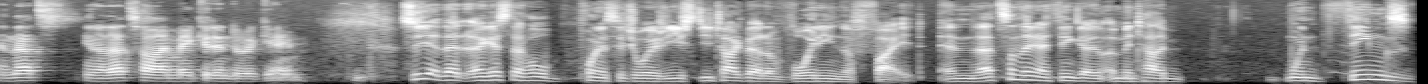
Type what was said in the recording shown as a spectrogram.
and that's you know that's how I make it into a game. So yeah, that I guess that whole point of situation you, you talked about avoiding the fight, and that's something I think a, a mentality when things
